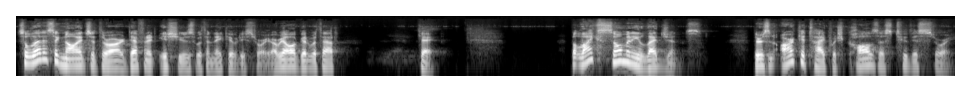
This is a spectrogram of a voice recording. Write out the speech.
So let us acknowledge that there are definite issues with the nativity story. Are we all good with that? Okay. But like so many legends, there's an archetype which calls us to this story.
